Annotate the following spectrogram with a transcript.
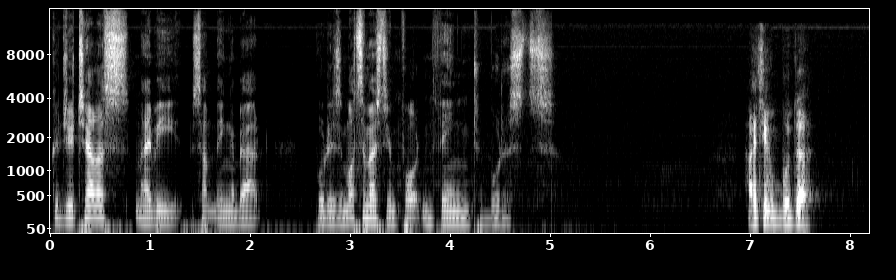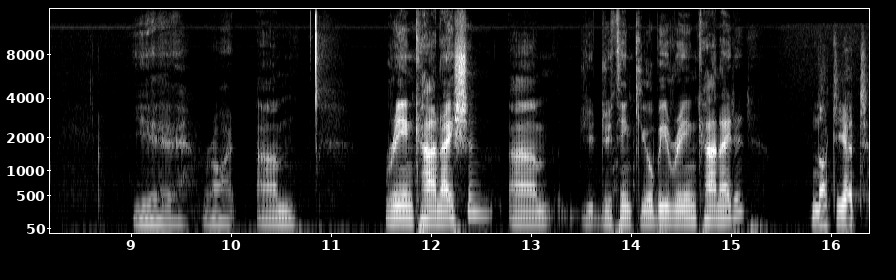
could you tell us maybe something about Buddhism? What's the most important thing to Buddhists? I think Buddha. Yeah, right. Um, reincarnation. Um, you, do you think you'll be reincarnated? Not yet.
